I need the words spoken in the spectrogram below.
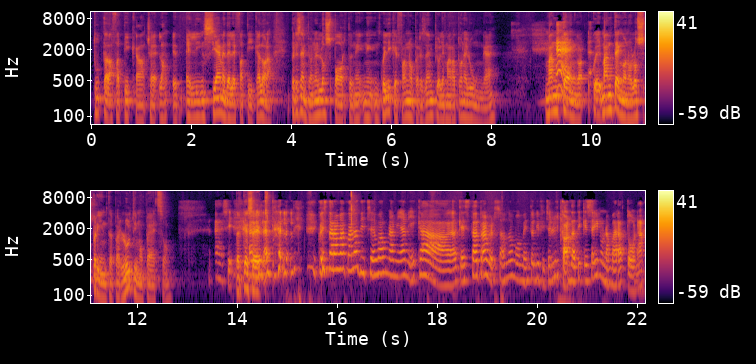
tutta la fatica, cioè la, è l'insieme delle fatiche. Allora, per esempio nello sport, nei, nei, in quelli che fanno per esempio le maratone lunghe, mantengono, eh. mantengono lo sprint per l'ultimo pezzo. Eh sì, perché se... Eh, questa roba qua la diceva una mia amica che sta attraversando un momento difficile. Ricordati che sei in una maratona,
